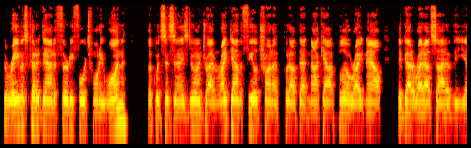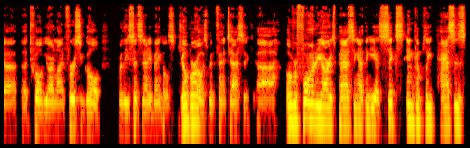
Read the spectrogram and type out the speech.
the Ravens cut it down to 34 21, look what Cincinnati's doing, driving right down the field, trying to put out that knockout blow right now. They've got it right outside of the uh, uh, 12 yard line, first and goal for the Cincinnati Bengals. Joe Burrow has been fantastic. Uh, over 400 yards passing. I think he has six incomplete passes.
